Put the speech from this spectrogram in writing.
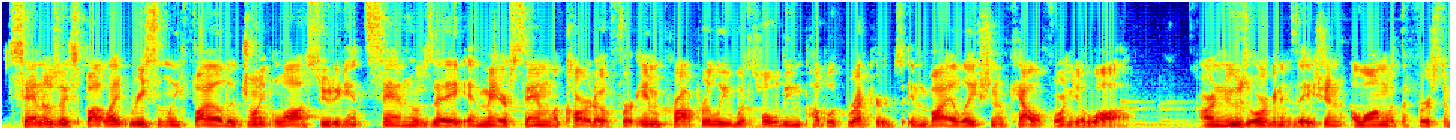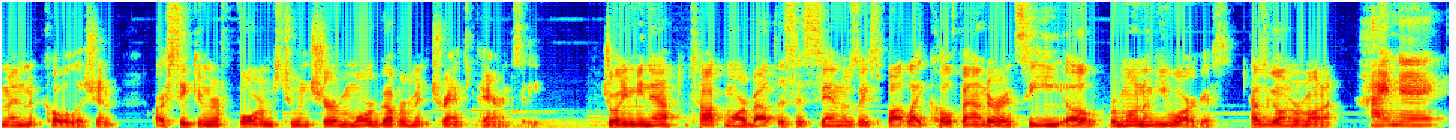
San Jose Spotlight recently filed a joint lawsuit against San Jose and Mayor Sam Liccardo for improperly withholding public records in violation of California law. Our news organization, along with the First Amendment Coalition, are seeking reforms to ensure more government transparency. Joining me now to talk more about this is San Jose Spotlight co founder and CEO, Ramona Giwargis. How's it going, Ramona? Hi, Nick.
